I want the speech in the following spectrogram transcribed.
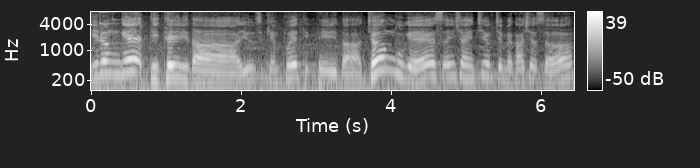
이런 게 디테일이다. 윤스 캠프의 디테일이다. 전국의 선샤인 지역점에 가셔서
